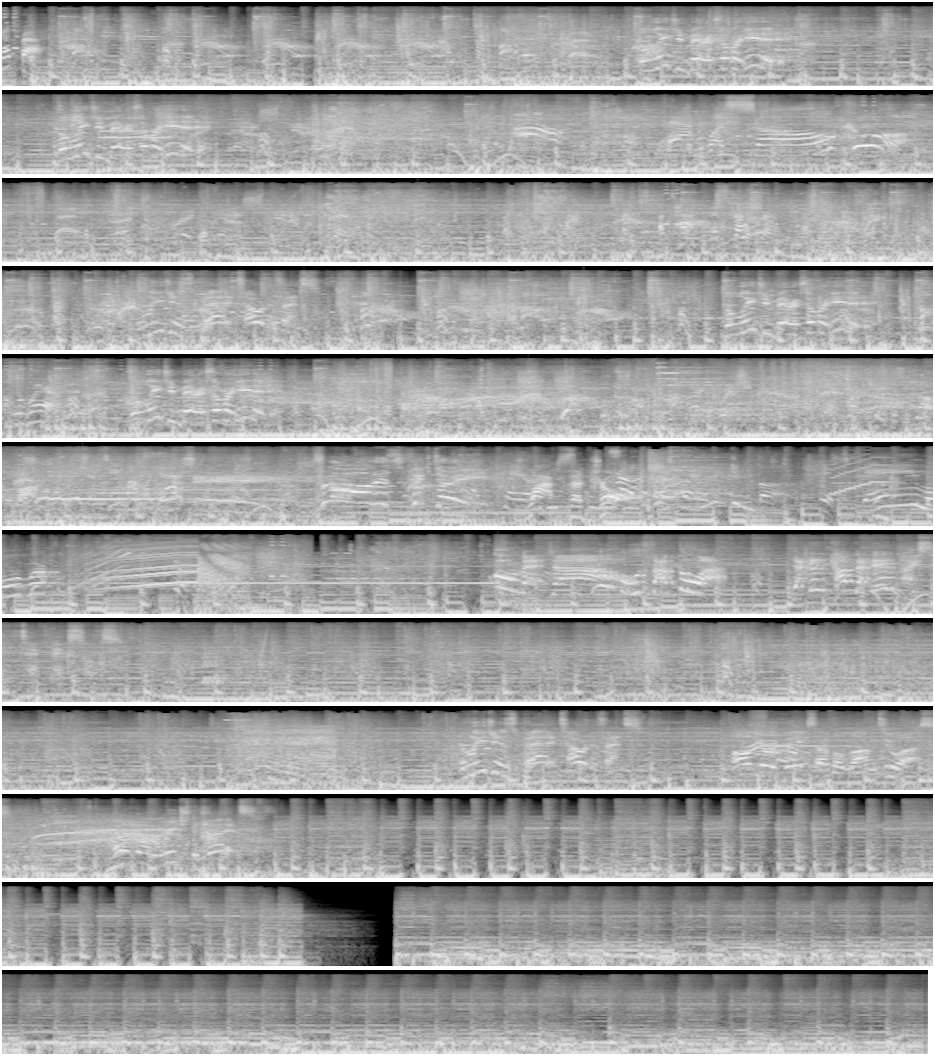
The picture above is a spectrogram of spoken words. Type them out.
Get back. The Legion barracks overheated! The Legion barracks overheated! That was so cool. Break their spirit. Attack the structure. Tower defense. The Legion barracks overheated! Where? The Legion barracks overheated! Flawless victory! Swap the troll. tower defense. All your abilities are belong to us. Help them reach the credits.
